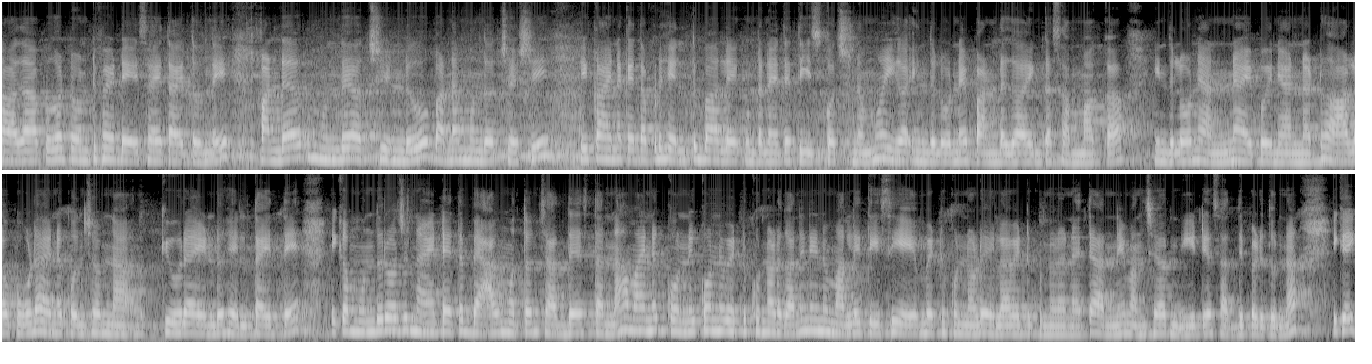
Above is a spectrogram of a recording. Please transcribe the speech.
దాదాపుగా ట్వంటీ ఫైవ్ డేస్ అయితే అవుతుంది. పండగకు ముందే వచ్చిండు. పండగ ముందు వచ్చేసి ఇక ఆయనకైతే అప్పుడు హెల్త్ బాగాలేకుండానైతే తీసుకొచ్చినాము. ఇక ఇందులోనే పండగ ఇంకా సమ్మక్క ఇందులోనే అన్నీ అయిపోయినాయి అన్నట్టు. ఆలోపు కూడా ఆయన కొంచెం నా క్యూర్ అయ్యిండు హెల్త్ అయితే. ఇక ముందు రోజు నైట్ అయితే బ్యాగ్ మొత్తం సర్దేస్తున్నా. ఆయన కొన్ని కొన్ని పెట్టుకున్నాడు కానీ నేను మళ్ళీ తీసి ఏం పెట్టుకున్నాడు ఎలా పెట్టుకున్నాడు అని అయితే అన్నీ మంచిగా నీట్గా సర్ది పెడుతున్నా. ఇక ఈ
